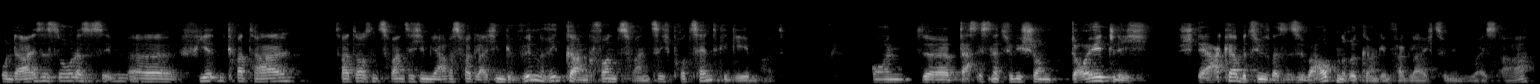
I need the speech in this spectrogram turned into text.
Und da ist es so, dass es im äh, vierten Quartal 2020 im Jahresvergleich einen Gewinnrückgang von 20 Prozent gegeben hat. Und äh, das ist natürlich schon deutlich stärker, beziehungsweise ist überhaupt ein Rückgang im Vergleich zu den USA.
